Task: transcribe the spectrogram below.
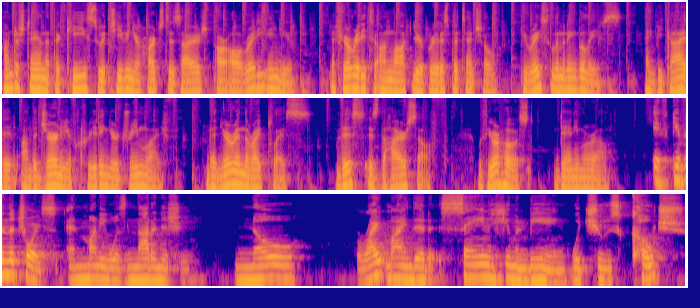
understand that the keys to achieving your heart's desires are already in you. If you're ready to unlock your greatest potential, erase limiting beliefs, and be guided on the journey of creating your dream life, then you're in the right place. This is The Higher Self with your host, Danny Morel. If given the choice and money was not an issue, no right minded, sane human being would choose coach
